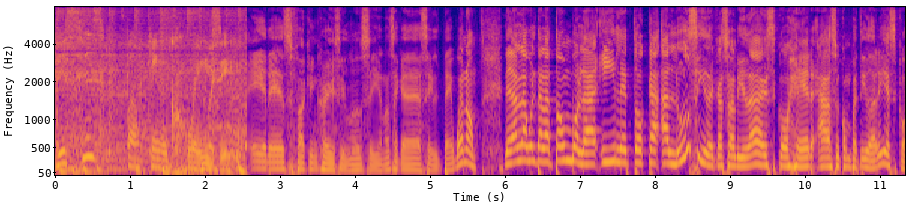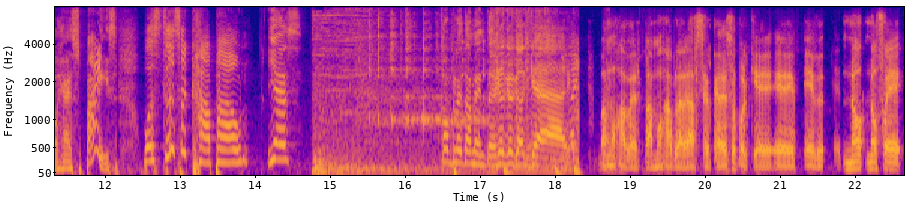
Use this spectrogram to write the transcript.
This is fucking crazy. It is fucking crazy, Lucy. Yo no sé qué decirte. Bueno, le dan la vuelta a la tómbola y le toca a Lucy de casualidad escoger a su competidor y escoge a Spice. Was this a cop out? Yes. Completamente. Vamos a ver, vamos a hablar acerca de eso porque eh, eh, no, no fue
